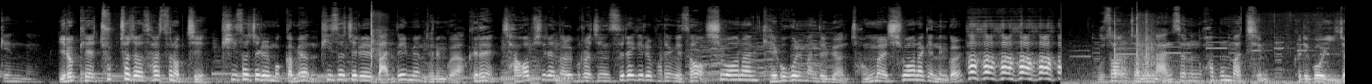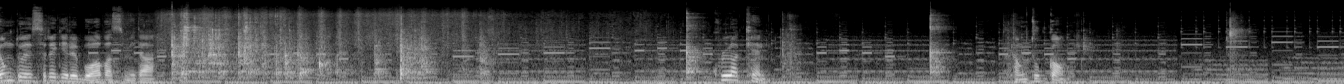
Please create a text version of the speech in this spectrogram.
죽겠네. 이렇게 축 처져 살 순 없지. 피서지를 못 가면 피서지를 만들면 되는 거야. 그래, 작업실에 널브러진 쓰레기를 활용해서 시원한 계곡을 만들면 정말 시원하겠는걸? 하하하하하! 우선 저는 안 쓰는 화분 받침, 그리고 이 정도의 쓰레기를 모아봤습니다. 콜라캔, 병뚜껑,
